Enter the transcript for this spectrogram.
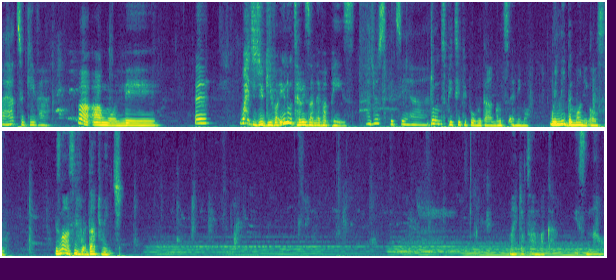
I had to give her. Ah, Amole. Eh, why did you give her? You know Teresa never pays. I just pity her. Don't pity people with our goods anymore. We need the money also. It's not as if we're that rich. My daughter Amaka is now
